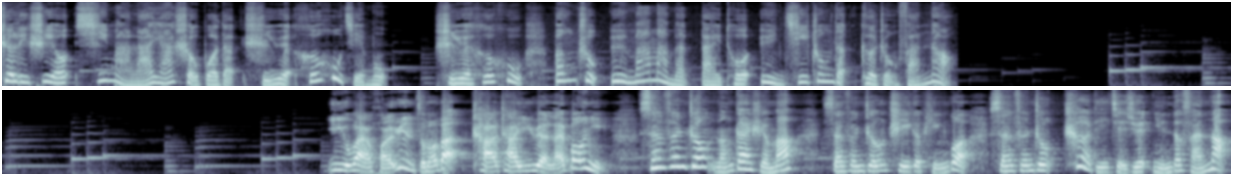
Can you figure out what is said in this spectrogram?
这里是由喜马拉雅首播的十月呵护节目。十月呵护帮助孕妈妈们摆脱孕期中的各种烦恼。意外怀孕怎么办？叉叉医院来帮你。三分钟能干什么？三分钟吃一个苹果，三分钟彻底解决您的烦恼。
